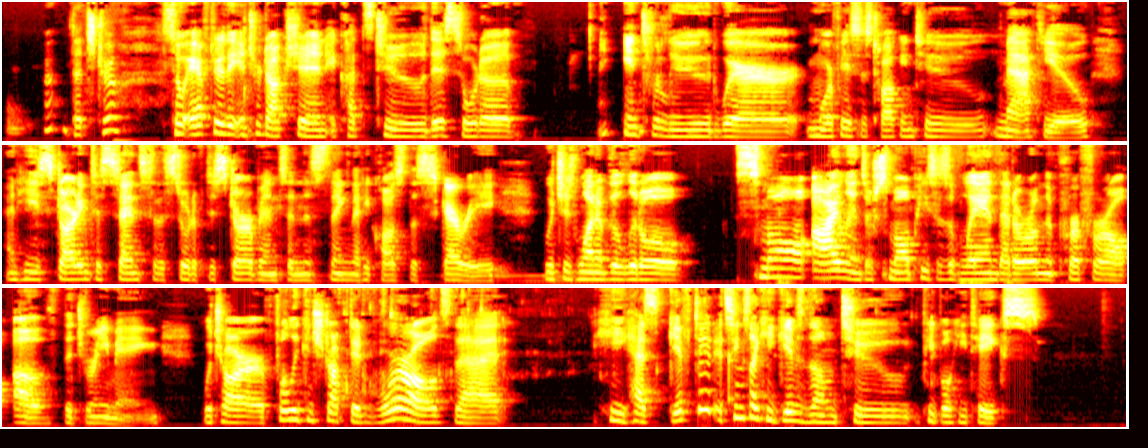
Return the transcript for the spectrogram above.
Oh, that's true. So after the introduction, it cuts to this sort of interlude where Morpheus is talking to Matthew and he's starting to sense this sort of disturbance and this thing that he calls the skerry, which is one of the little small islands or small pieces of land that are on the peripheral of the dreaming, which are fully constructed worlds that he has gifted. It seems like he gives them to people he takes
